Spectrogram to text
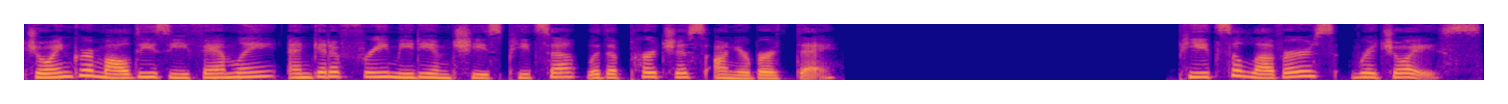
Join Grimaldi's e-family and get a free medium cheese pizza with a purchase on your birthday. Pizza lovers, rejoice!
